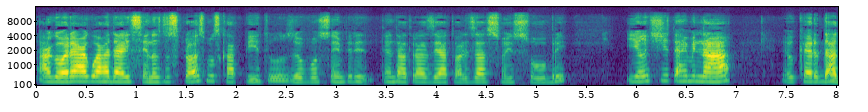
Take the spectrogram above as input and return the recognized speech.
Agora é aguardar as cenas dos próximos capítulos. Eu vou sempre tentar trazer atualizações sobre. E antes de terminar, eu quero dar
